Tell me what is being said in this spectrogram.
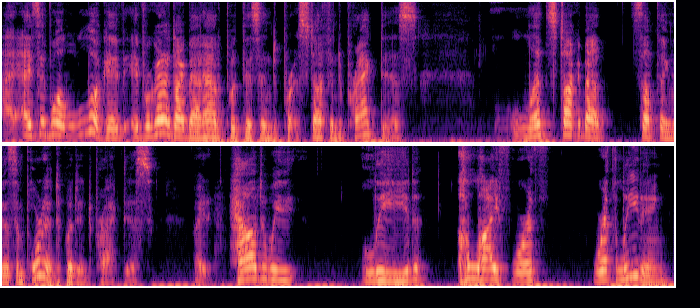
I, I said, well, look, if, if we're going to talk about how to put this into pr- stuff into practice, let's talk about something that's important to put into practice, right? How do we lead a life worth worth leading?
